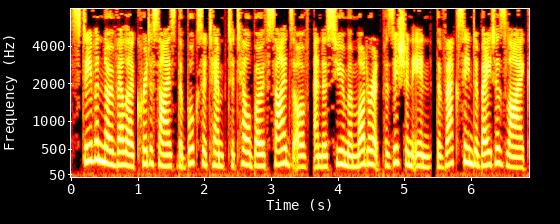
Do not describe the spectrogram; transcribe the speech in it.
Steven Novella criticized the book's attempt to tell both sides of, and assume a moderate position in, the vaccine debaters like,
